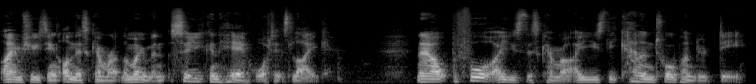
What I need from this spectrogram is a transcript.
I'm shooting on this camera at the moment, so you can hear what it's like. Now, before I used this camera, I used the Canon 1200D.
